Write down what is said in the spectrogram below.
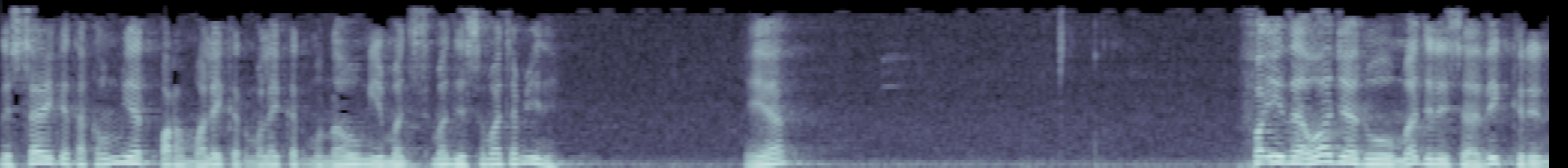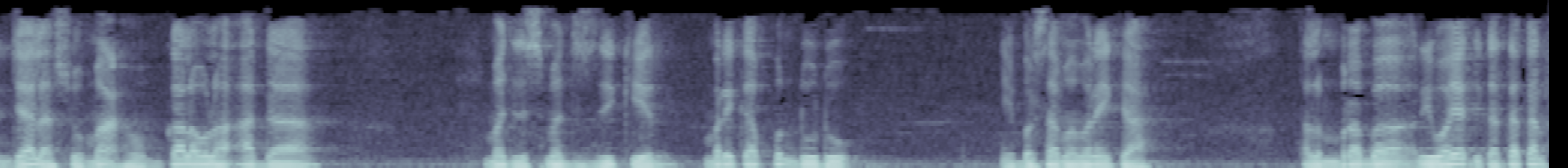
niscaya kita akan melihat para malaikat-malaikat menaungi majlis-majlis semacam ini. Ya. Faida wajadu majlis dzikrin jalasu ma'hum. Kalaulah ada majlis-majlis zikir, mereka pun duduk ya, bersama mereka. Dalam beberapa riwayat dikatakan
